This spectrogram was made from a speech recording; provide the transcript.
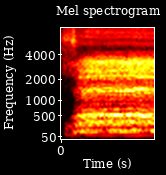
Je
